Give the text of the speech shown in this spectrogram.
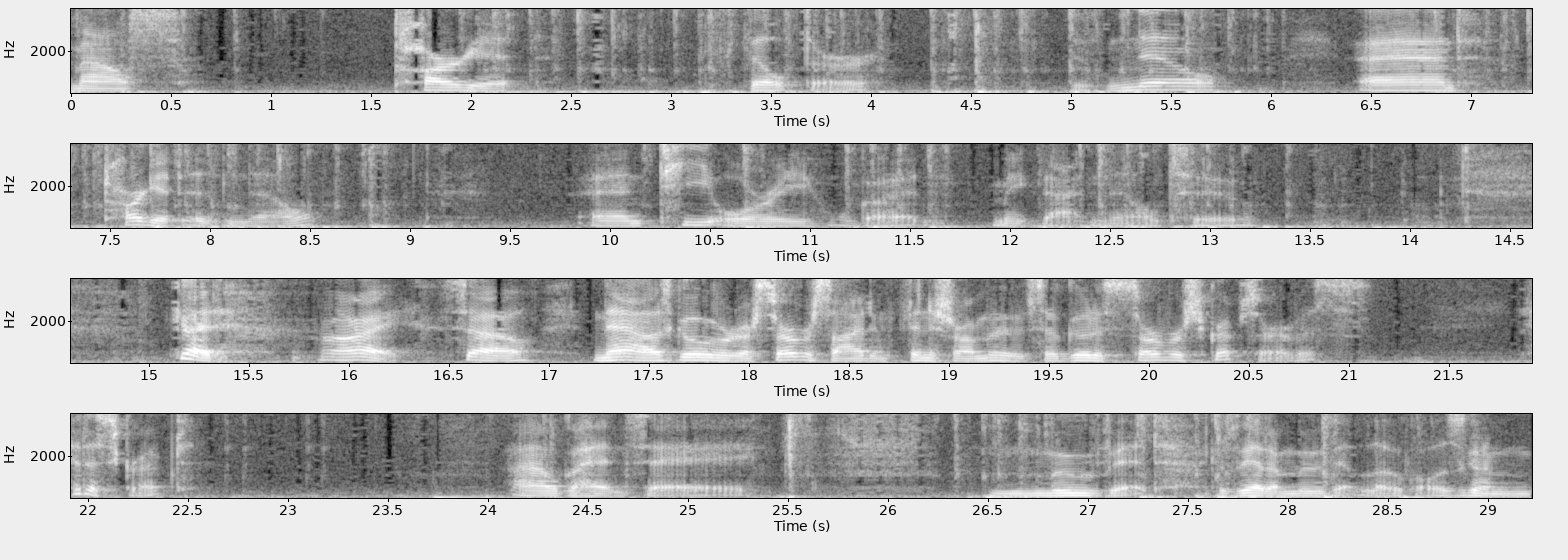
Mouse target filter is nil and target is nil and T ori, we'll go ahead and make that nil too. Good. All right. So now let's go over to our server side and finish our move. So go to server script service, hit a script. I'll go ahead and say move it because we had to move it local. This is going to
